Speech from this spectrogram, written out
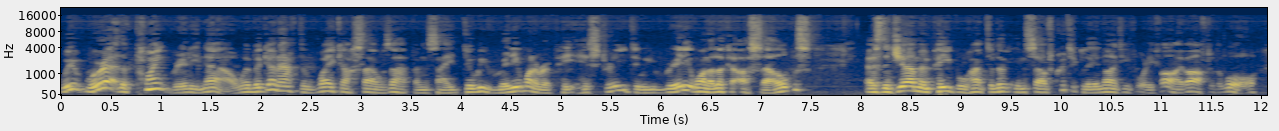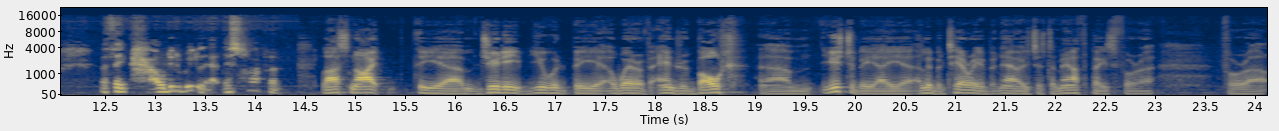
we, we're at the point really now where we're going to have to wake ourselves up and say, do we really want to repeat history? Do we really want to look at ourselves as the German people had to look at themselves critically in 1945 after the war and think, how did we let this happen? Last night, the um, Judy, you would be aware of Andrew Bolt. Um, used to be a, a, libertarian, but now he's just a mouthpiece for uh, for uh,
